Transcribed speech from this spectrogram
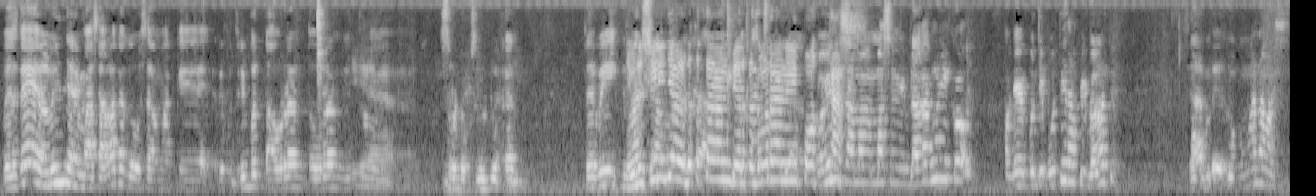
Maksudnya lu nyari masalah kagak usah make ribet-ribet tawuran tawuran gitu Iya. seruduk-seruduk kan tapi Ya udah sini jal deketan biar kedengeran nih Oh ini podcast. sama mas yang di belakang nih kok pakai putih-putih rapi banget ya. Siapa? Mau ke mana mas?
